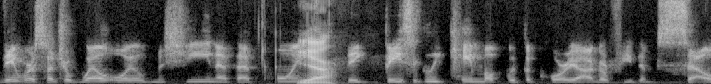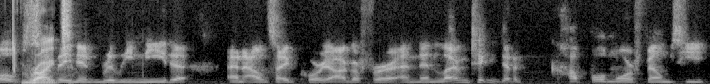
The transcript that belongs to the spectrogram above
they were such a well-oiled machine at that point. Yeah. They basically came up with the choreography themselves. Right. So they didn't really need a, an outside choreographer. And then Leung Ting did a couple more films. He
